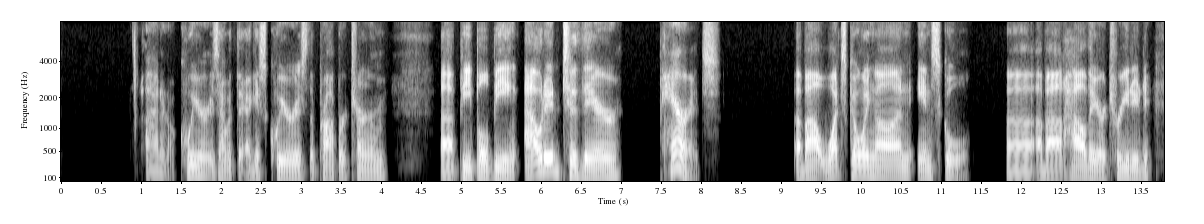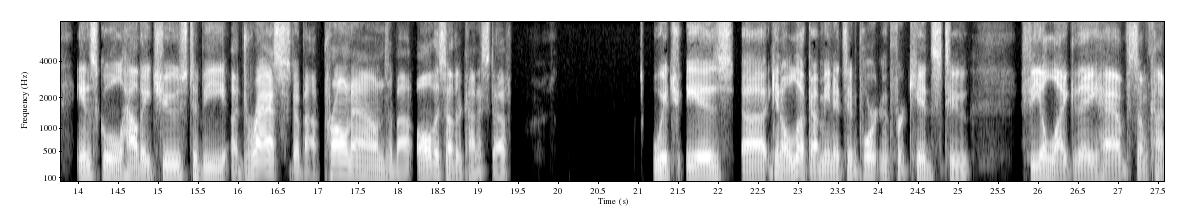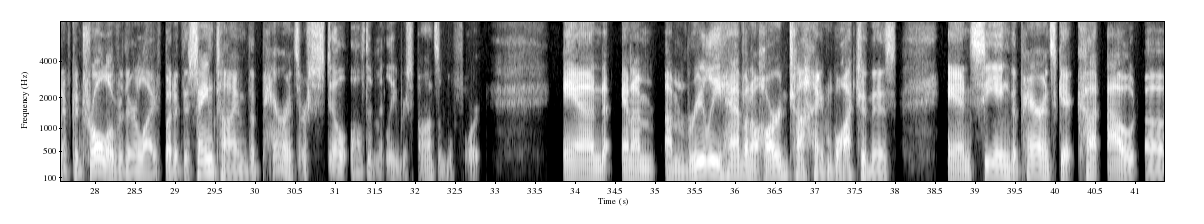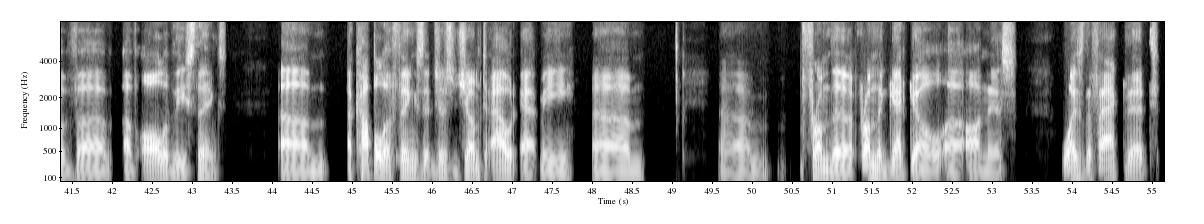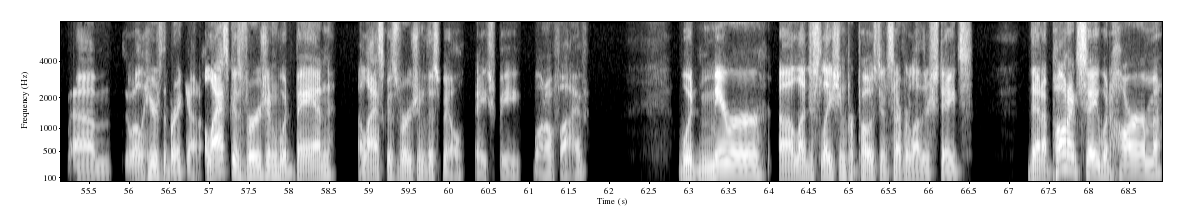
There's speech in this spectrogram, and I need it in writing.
I don't know queer is that what the, I guess queer is the proper term? Uh, people being outed to their parents about what's going on in school, uh, about how they are treated in school, how they choose to be addressed, about pronouns, about all this other kind of stuff. Which is, uh, you know, look, I mean, it's important for kids to feel like they have some kind of control over their life, but at the same time, the parents are still ultimately responsible for it and and i'm i'm really having a hard time watching this and seeing the parents get cut out of uh, of all of these things um a couple of things that just jumped out at me um um from the from the get-go uh, on this was the fact that um well here's the breakdown. Alaska's version would ban alaska's version of this bill hb 105 would mirror uh, legislation proposed in several other states that opponents say would harm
